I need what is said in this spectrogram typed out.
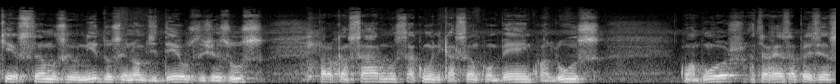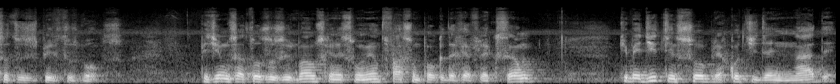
Aqui estamos reunidos em nome de Deus, de Jesus, para alcançarmos a comunicação com o bem, com a luz, com amor, através da presença dos Espíritos bons. Pedimos a todos os irmãos que nesse momento façam um pouco de reflexão, que meditem sobre a cotidianidade,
